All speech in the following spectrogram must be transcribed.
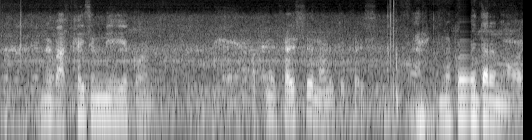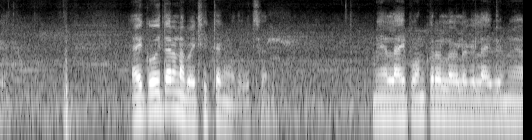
ভাত খাইছেন নি কোন আপনি খাইছেন আমি তো খাইছি। আপনি কই না ভাই। এই কইতারেন না ভাই ঠিকঠাক মতো বুঝছেন? মেয়ে লাইভ অন করার লগে লগে লাইভে মেয়ে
